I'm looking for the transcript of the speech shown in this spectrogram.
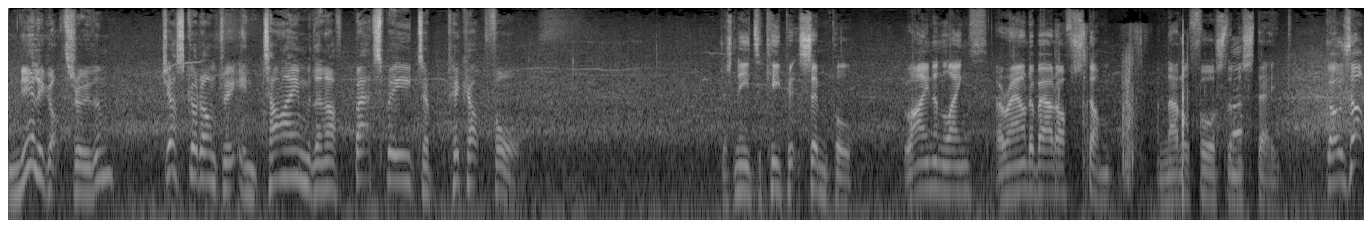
Nearly got through them. Just got onto it in time with enough bat speed to pick up four. Just need to keep it simple. Line and length, around about off stump, and that'll force the mistake. Goes up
